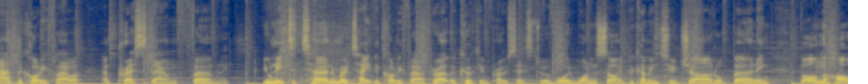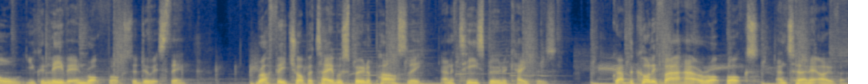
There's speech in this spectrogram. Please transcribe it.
add the cauliflower and press down firmly. You'll need to turn and rotate the cauliflower throughout the cooking process to avoid one side becoming too charred or burning, but on the whole, you can leave it in Roccbox to do its thing. Roughly chop a tablespoon of parsley and a teaspoon of capers. Grab the cauliflower out of Roccbox and turn it over.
